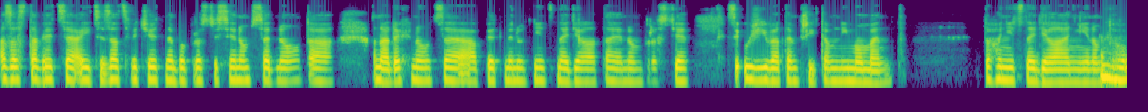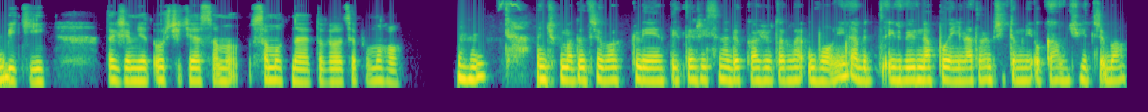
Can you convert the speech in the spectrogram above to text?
a zastavit se a jít se zacvičit nebo prostě si jenom sednout a, a nadechnout se a pět minut nic nedělat a jenom prostě si užívat ten přítomný moment toho nic nedělání, jenom mm-hmm. toho mhm. bytí. Takže mě určitě samo, samotné to velice pomohlo. Mm-hmm. Aničku, máte třeba klienty, kteří se nedokážou takhle uvolnit, aby i kdyby napojení na ten přítomný okamžik třeba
